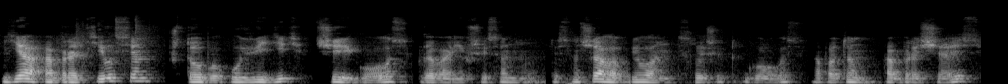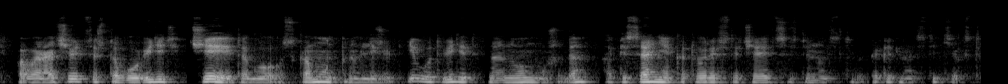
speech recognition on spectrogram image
«Я обратился чтобы увидеть, чей голос, говоривший со мной. То есть сначала Иоанн слышит голос, а потом, обращаясь, поворачивается, чтобы увидеть, чей это голос, кому он принадлежит. И вот видит данного мужа, да, описание, которое встречается с 12 по 15 текст.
